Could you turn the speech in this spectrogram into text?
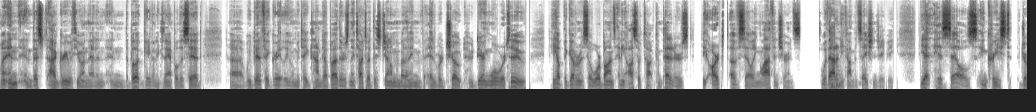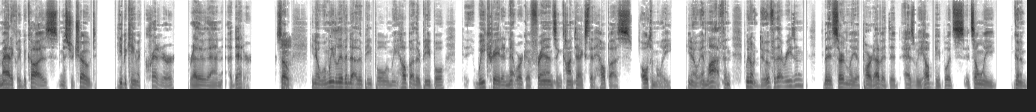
Well, and and that's I agree with you on that. And and the book gave an example that said uh, we benefit greatly when we take time to help others. And they talked about this gentleman by the name of Edward Choate, who during World War II, he helped the government sell war bonds, and he also taught competitors the art of selling life insurance without any compensation. JP, yet his sales increased dramatically because Mr. Choate he became a creditor rather than a debtor. So Mm. you know when we live into other people, when we help other people, we create a network of friends and contacts that help us ultimately you know in life and we don't do it for that reason but it's certainly a part of it that as we help people it's it's only going to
